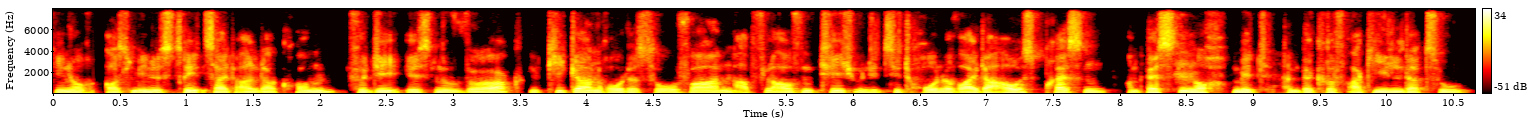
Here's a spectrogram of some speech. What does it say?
die noch aus dem Industriezeitalter kommen. Für die ist New Work ein Kicker, ein rotes Sofa, ein Apfel auf dem Tisch und die Zitrone weiter auspressen. Am besten noch mit dem Begriff agil dazu.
